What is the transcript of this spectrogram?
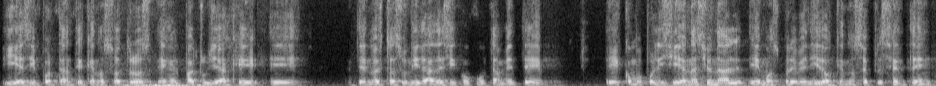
Y es importante que nosotros en el patrullaje eh, de nuestras unidades y conjuntamente eh, como Policía Nacional hemos prevenido que no se presenten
